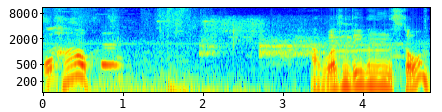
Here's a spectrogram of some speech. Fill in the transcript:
What? How? I wasn't even in the storm.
